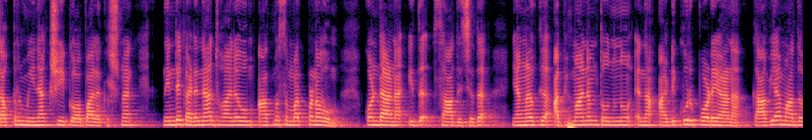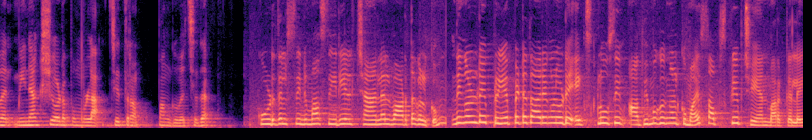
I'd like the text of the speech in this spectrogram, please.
ഡോക്ടർ മീനാക്ഷി ഗോപാലകൃഷ്ണൻ. നിന്റെ കഠിനാധ്വാനവും ആത്മസമർപ്പണവും കൊണ്ടാണ് ഇത് സാധിച്ചത്. ഞങ്ങൾക്ക് അഭിമാനം തോന്നുന്നു എന്ന അടിക്കുറിപ്പോടെയാണ് കാവ്യ മാധവൻ മീനാക്ഷിയോടൊപ്പമുള്ള ചിത്രം പങ്കുവച്ചത്. കൂടുതൽ സിനിമ സീരിയൽ ചാനൽ വാർത്തകൾക്കും നിങ്ങളുടെ പ്രിയപ്പെട്ട താരങ്ങളുടെ എക്സ്ക്ലൂസീവ് അഭിമുഖങ്ങൾക്കുമായി സബ്സ്ക്രൈബ് ചെയ്യാൻ മറക്കല്ലേ?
